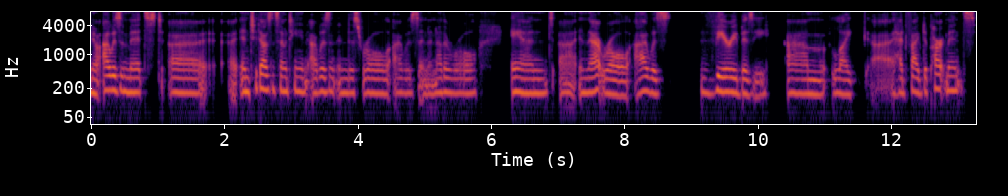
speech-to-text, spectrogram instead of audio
you know, I was amidst uh, uh, in 2017. I wasn't in this role. I was in another role, and uh, in that role, I was very busy. Um, like I had five departments,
